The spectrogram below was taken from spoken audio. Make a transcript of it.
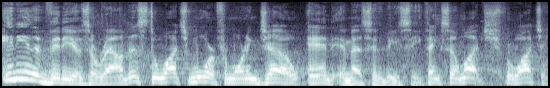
any of the videos around us to watch more from Morning Joe and MSNBC. Thanks so much for watching.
